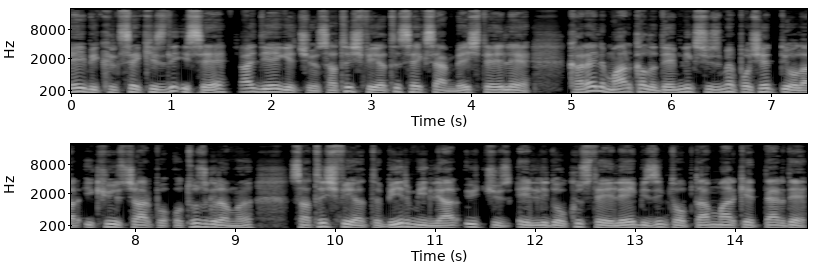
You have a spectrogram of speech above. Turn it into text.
Baby 48'li ise çay diye geçiyor. Satış fiyatı 85 TL. Kareli markalı demlik süzme poşet diyorlar 200 çarpı 30 gramı. Satış fiyatı 1 milyar 359 TL bizim toptan marketlerde.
